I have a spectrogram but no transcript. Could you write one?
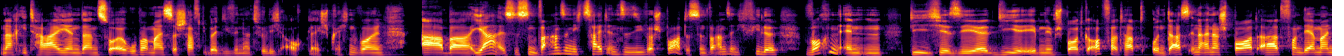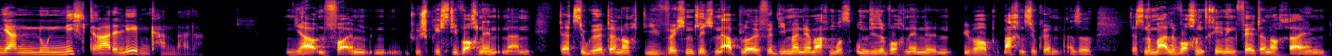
nach Italien, dann zur Europameisterschaft, über die wir natürlich auch gleich sprechen wollen. Aber ja, es ist ein wahnsinnig zeitintensiver Sport. Es sind wahnsinnig viele Wochenenden, die ich hier sehe, die ihr eben dem Sport geopfert habt. Und das in einer Sportart, von der man ja nun nicht gerade leben kann, leider. Ja, und vor allem, du sprichst die Wochenenden an. Dazu gehört dann noch die wöchentlichen Abläufe, die man ja machen muss, um diese Wochenenden überhaupt machen zu können. Also das normale Wochentraining fällt da noch rein,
